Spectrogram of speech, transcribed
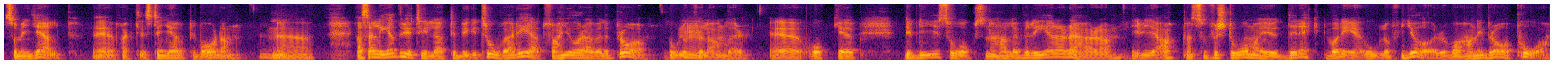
som en hjälp eh, faktiskt, en hjälp i vardagen. Mm. Eh, ja, sen leder det ju till att det bygger trovärdighet för han gör det här väldigt bra, Olof mm. Frölander. Eh, och eh, det blir ju så också när han levererar det här eh, via appen så förstår man ju direkt vad det är Olof gör och vad han är bra på.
